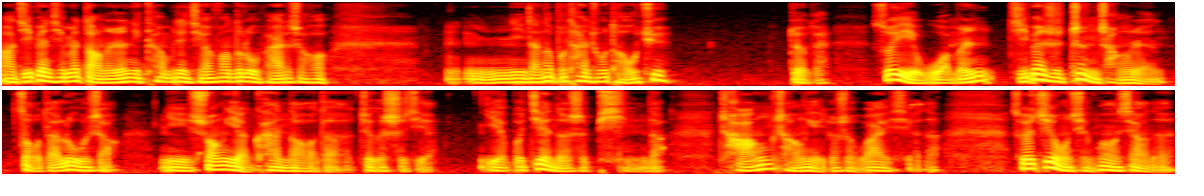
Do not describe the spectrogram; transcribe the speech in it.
啊？即便前面挡着人，你看不见前方的路牌的时候，你难道不探出头去？对不对？所以，我们即便是正常人，走在路上，你双眼看到的这个世界。也不见得是平的，常常也就是歪斜的，所以这种情况下呢，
